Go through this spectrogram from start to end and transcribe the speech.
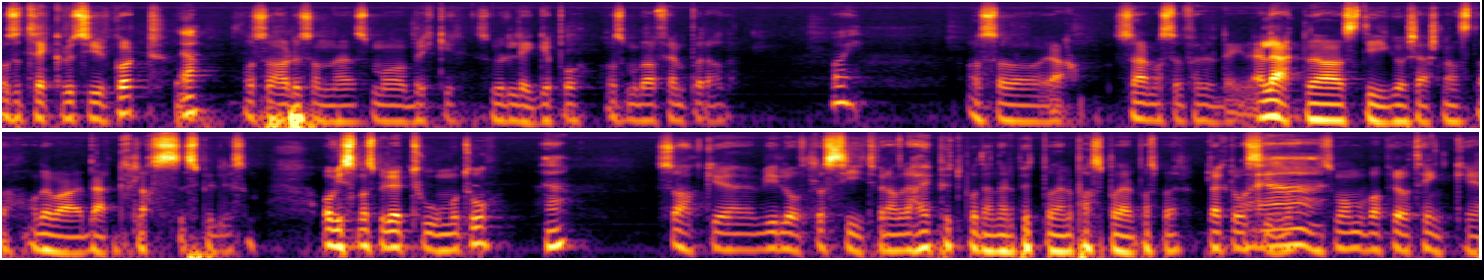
Og så trekker du syv kort, ja. og så har du sånne små brikker som du legger på, og så må du ha fem på rad. Oi. Og så, ja, så er det masse forelegg. Jeg lærte det av Stig og kjæresten hans, da, og det, var, det er klassespill, liksom. Og hvis man spiller to mot to, Ja. så har ikke vi lov til å si til hverandre Hei, putt på den, eller putt på den, eller pass på den, eller pass på den. Det er ikke lov å si noe. Så man må bare prøve å tenke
